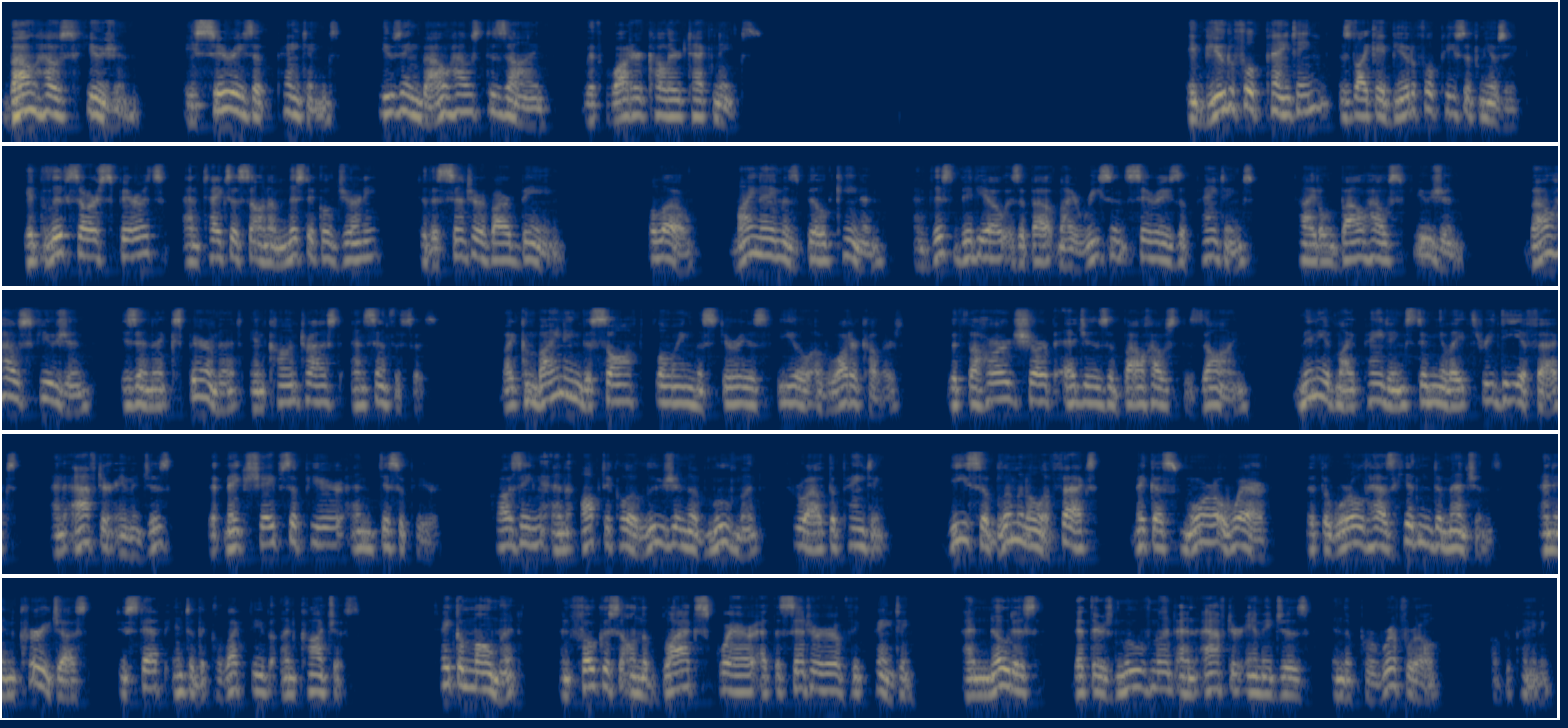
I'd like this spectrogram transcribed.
Bauhaus Fusion, a series of paintings fusing Bauhaus design with watercolor techniques. A beautiful painting is like a beautiful piece of music. It lifts our spirits and takes us on a mystical journey to the center of our being. Hello, my name is Bill Keenan, and this video is about my recent series of paintings titled Bauhaus Fusion. Bauhaus Fusion is an experiment in contrast and synthesis. By combining the soft, flowing, mysterious feel of watercolors with the hard, sharp edges of Bauhaus design, many of my paintings stimulate 3D effects and after images that make shapes appear and disappear, causing an optical illusion of movement throughout the painting. These subliminal effects make us more aware that the world has hidden dimensions and encourage us to step into the collective unconscious. Take a moment and focus on the black square at the center of the painting and notice that there's movement and after images in the peripheral of the painting.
